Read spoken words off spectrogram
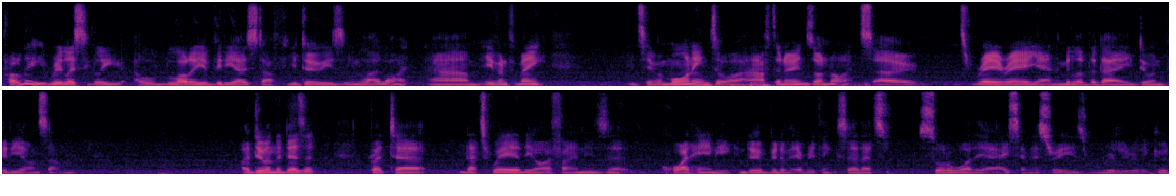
probably realistically a lot of your video stuff you do is in low light. Um, even for me, it's either mornings or afternoons or nights. So it's rare, rare, yeah, in the middle of the day doing video on something. I do in the desert, but uh, that's where the iPhone is uh, quite handy. It can do a bit of everything. So that's sort of why the A7S3 is really, really good.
